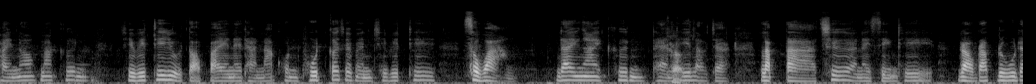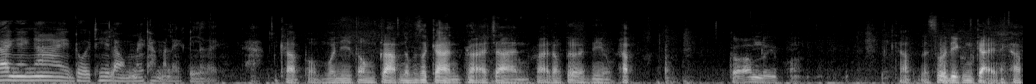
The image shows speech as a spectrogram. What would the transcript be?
ภายนอกมากขึ้น ชีวิตที่อยู่ต่อไปในฐานะคนพุทธก็จะเป็นชีวิตที่สว่าง ได้ง่ายขึ้น แทนครับ ที่เราจะหลับตาเชื่อในสิ่งที่เรารับรู้ได้ง่าย ๆ โดยที่เราไม่ทำอะไรกันเลยค่ะ ครับผมวันนี้ต้องกราบนมัสการพระอาจารย์พระดรนิวครับก็อำนวยพร ครับและสวัสดีคุณไก่นะครับ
